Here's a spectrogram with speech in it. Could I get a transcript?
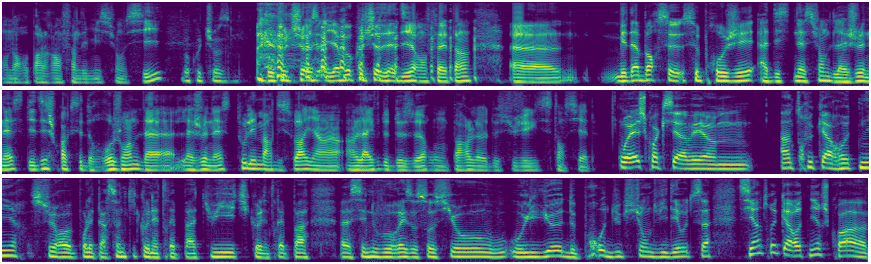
on en reparlera en fin d'émission aussi. Beaucoup de choses. Beaucoup de choses. Il y a beaucoup de choses à dire en fait. hein. Euh, mais d'abord, ce, ce projet à destination de la jeunesse. L'idée, je crois que c'est de rejoindre la, la jeunesse. Tous les mardis soirs, il y a un, un live de deux heures où on parle de sujets existentiels. Ouais, je crois que s'il y avait euh, un truc à retenir sur, euh, pour les personnes qui connaîtraient pas Twitch, qui connaîtraient pas euh, ces nouveaux réseaux sociaux ou, ou lieux de production de vidéos, tout ça, s'il y a un truc à retenir, je crois,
